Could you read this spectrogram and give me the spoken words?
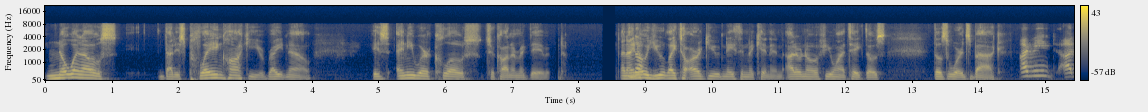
No one else that is playing hockey right now is anywhere close to Connor McDavid. And I No. know you like to argue Nathan MacKinnon. I don't know if you want to take those those words back. I mean, I,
